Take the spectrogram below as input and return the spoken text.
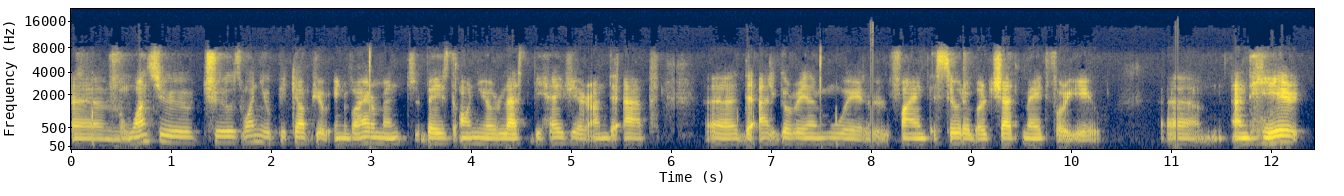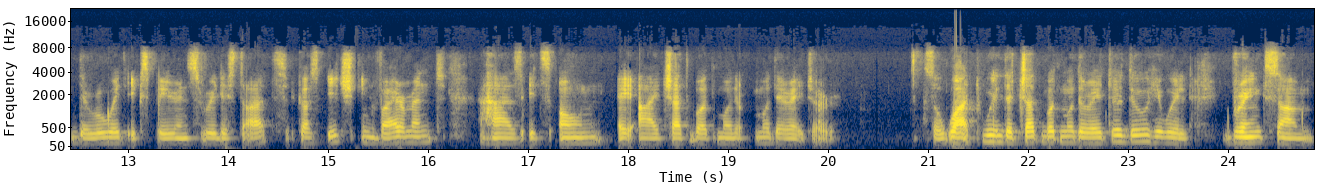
um, once you choose when you pick up your environment based on your last behavior on the app uh, the algorithm will find a suitable chatmate for you um, and here the Root experience really starts because each environment has its own AI chatbot moder moderator. So what will the chatbot moderator do? He will bring some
